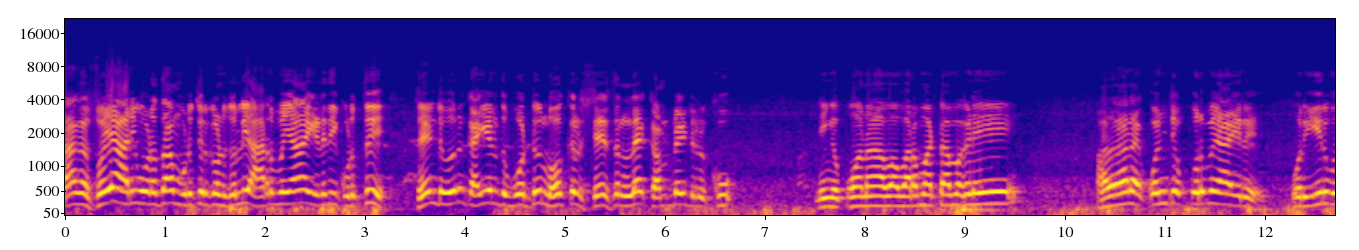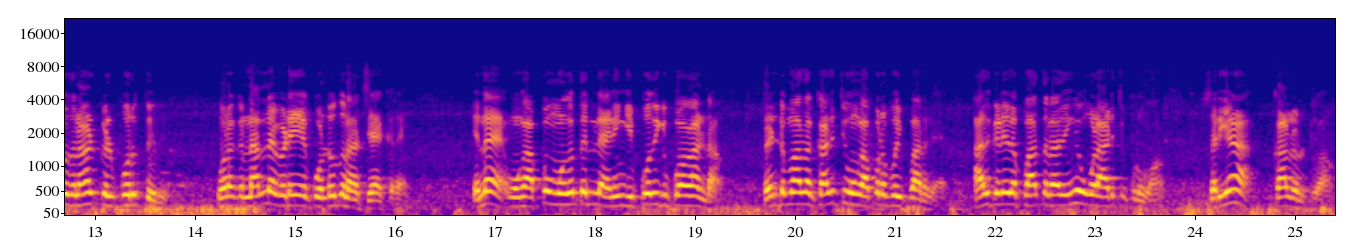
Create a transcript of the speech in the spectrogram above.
நாங்கள் சுய அறிவோடு தான் முடிச்சிருக்கோம்னு சொல்லி அருமையாக எழுதி கொடுத்து ரெண்டு பேரும் கையெழுத்து போட்டு லோக்கல் ஸ்டேஷனில் கம்ப்ளைண்ட் இருக்கும் நீங்கள் போனால் அவள் வரமாட்டா மகளே. அதனால் கொஞ்சம் பொறுமையாயிரு ஒரு இருபது நாட்கள் பொறுத்து உனக்கு நல்ல விடையை கொண்டு வந்து நான் சேர்க்குறேன். என்ன? உங்கள் அப்பா முகத்தில் நீங்கள் இப்போதைக்கு போகாண்டாம் ரெண்டு மாதம் கழித்து உங்கள் அப்பனை போய் பாருங்கள் அதுக்கடையில் பார்த்துடாதீங்க உங்களை அடிச்சு போடுவான். சரியா? கால் விட்டுலாம்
